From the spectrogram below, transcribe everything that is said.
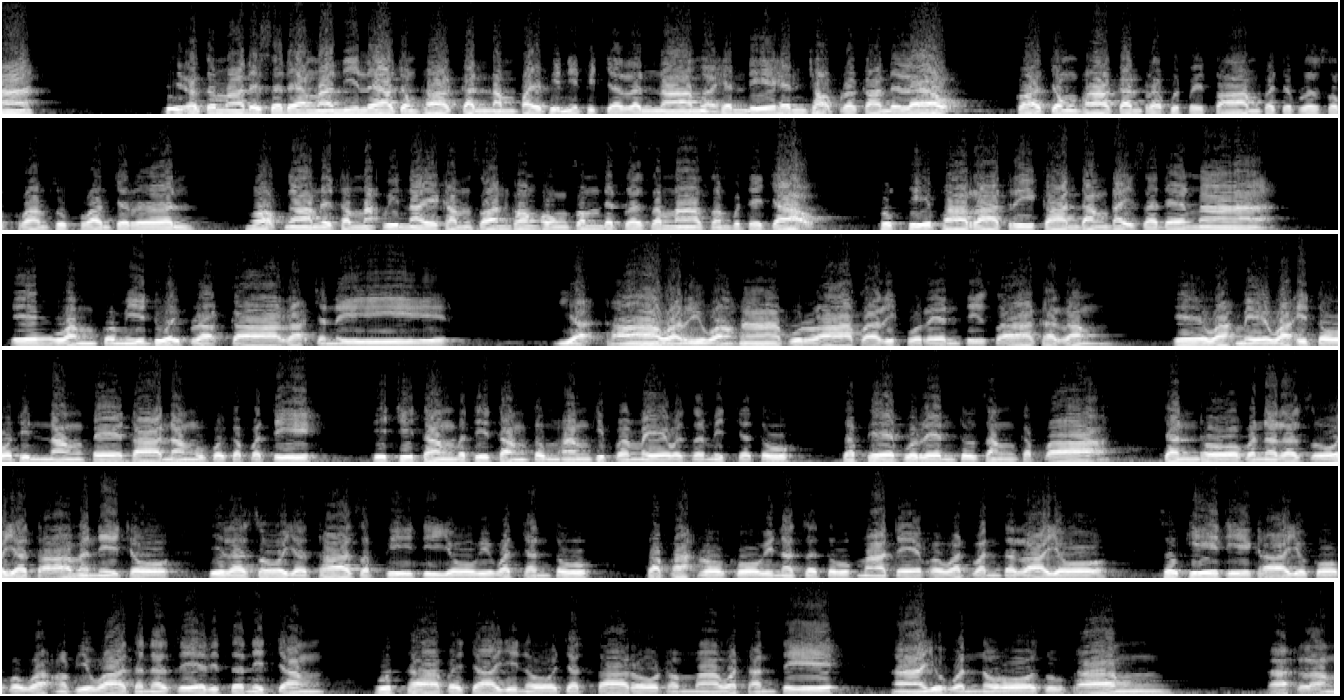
ที่อาตมาได้แสดงมานี้แล้วจงพากันนำไปผินิพิจารณาเมื่อเห็นดีเห็นชอบประการได้แล้ว ก็จงพากันประพฤติไปตามก็จะประสบความสุขความเจริญ งอกงามในธรรมวินัยคำสอนขององค์สมเด็จพระสัมมาสัมพุทธเจ้า ทุกทีพาราตรีการดังได้แสดงนา เอวังก็มีด้วยประการชนียะทาวริวหาปุราปริปุเรนติสาครัง เอวะเมวะอิโตทินังเปตานังอุปกปติอิจิตังปฏิตังตุมหังคิปเมวสมิจตุสเพปุเรนตุสังกปา จันโทปนรโสยถามณีโชติรโสยถาสพีติโยวิวัชชันตุสัพพะโรโควินัสตุมาเตภวัตวันตรายโย สุขีทีคาโยโกภวะอภิวาทนาเสริสนิจังพุทธาปจายโนจัตตารโอธรรมาวัฏันติอายุวันโนสุขังพระลัง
